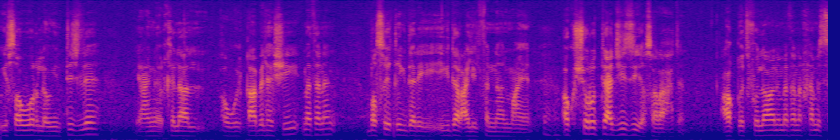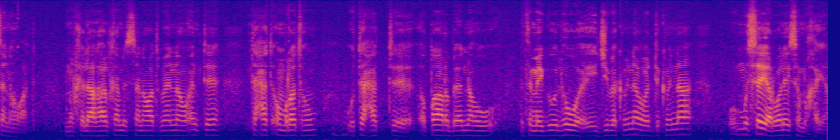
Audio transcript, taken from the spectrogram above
ويصور له وينتج له يعني خلال أو يقابلها شيء مثلا بسيط يقدر يقدر عليه الفنان معين. أكو شروط تعجيزية صراحة. عقد فلان مثلا خمس سنوات. من خلال هاي الخمس سنوات بأنه أنت تحت أمرتهم وتحت إطار بأنه مثل ما يقول هو يجيبك منها ويودك منها مسير وليس مخير.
